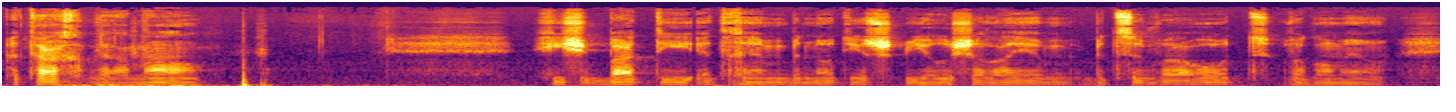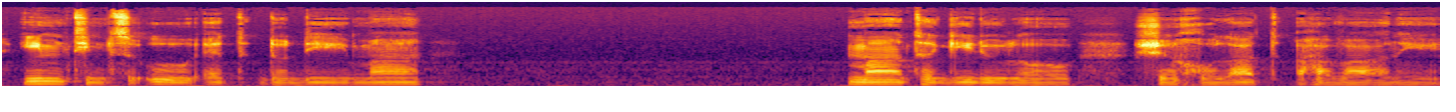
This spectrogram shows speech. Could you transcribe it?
פתח ואמר, השבעתי אתכם בנות ירושלים בצבאות וגומר, אם תמצאו את דודי מה, מה תגידו לו שחולת אהבה אני,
